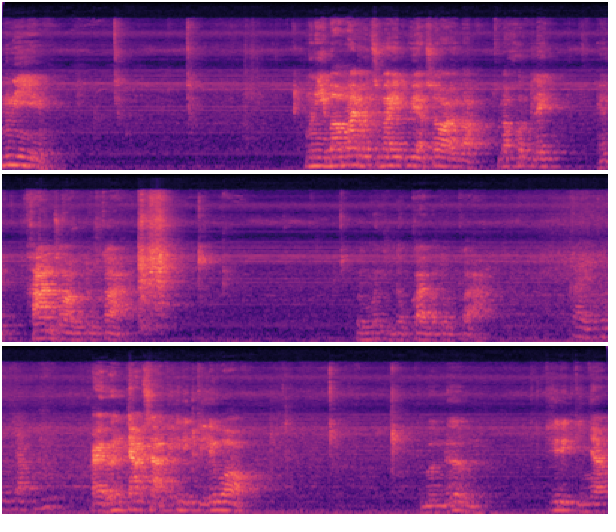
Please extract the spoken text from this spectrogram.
มื้อนี้มันนี้บ่ไม้เพิ่นสิมาเฮ็ดเวียกซอยหรอกมาคดเล็กเฮ็ดข้านซอยประตูกาเพิ่นมากินต้มไก่ประตูกาไก่คนจับนะ ไก่เพิ่นจับสาที่ได้กินหรือบ่เบิ่งเด้อมันสิได้กินยัง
